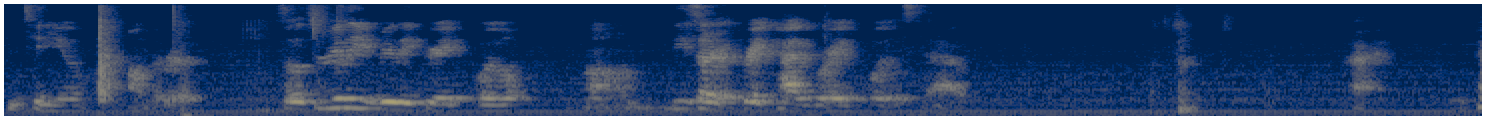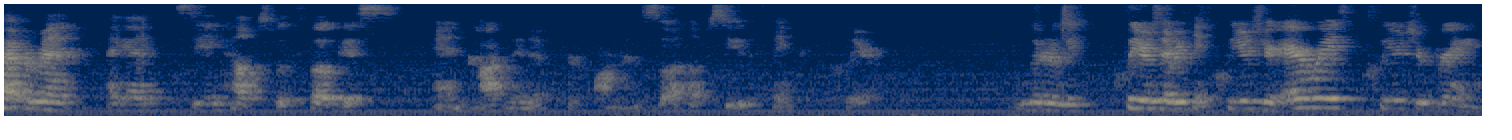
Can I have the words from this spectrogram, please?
continue on the road. So it's really, really great oil. Um, these are a great category of oils to have. Alright. Peppermint, again, see, helps with focus and cognitive performance. So it helps you think clear. Literally clears everything, clears your airways, clears your brain.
